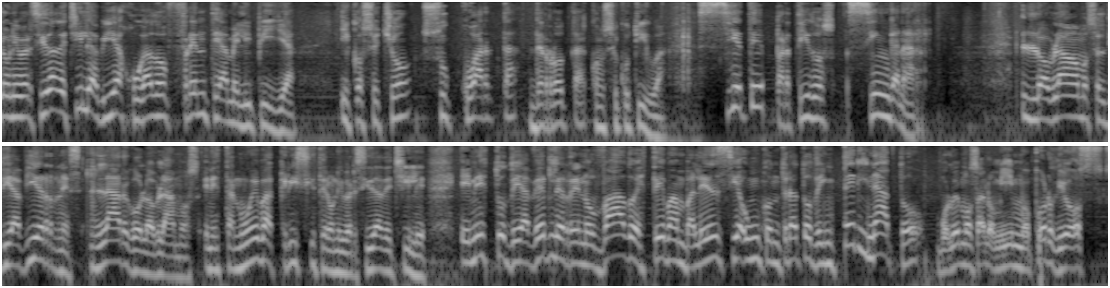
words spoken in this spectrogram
la Universidad de Chile había jugado frente a Melipilla y cosechó su cuarta derrota consecutiva. Siete partidos sin ganar. Lo hablábamos el día viernes, largo lo hablamos, en esta nueva crisis de la Universidad de Chile, en esto de haberle renovado a Esteban Valencia un contrato de interinato, volvemos a lo mismo, por Dios,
